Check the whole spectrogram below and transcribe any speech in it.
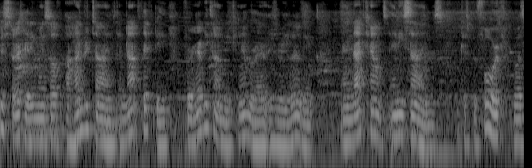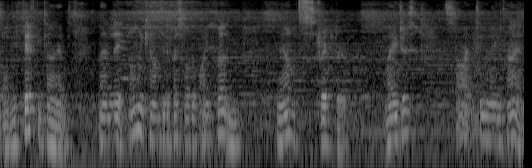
to start hitting myself a 100 times and not 50 for every time the camera is reloading, and that counts any signs, because before it was only 50 times, and it only counted if I saw the white button. Now it's stricter. I just saw it too many times.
